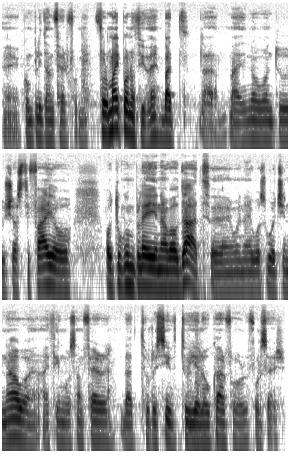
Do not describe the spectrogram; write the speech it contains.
Uh, complete unfair for me, for my point of view. Eh? But uh, I don't want to justify or, or to complain about that. Uh, when I was watching now, I think it was unfair that to receive two yellow card for for Serge.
